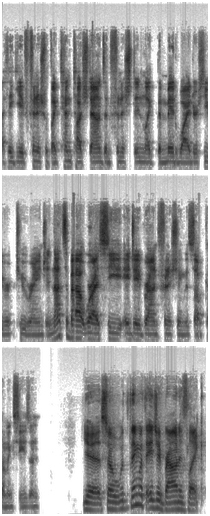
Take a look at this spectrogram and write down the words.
I think he finished with like 10 touchdowns and finished in like the mid wide receiver two range. And that's about where I see AJ Brown finishing this upcoming season. Yeah. So the thing with AJ Brown is like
